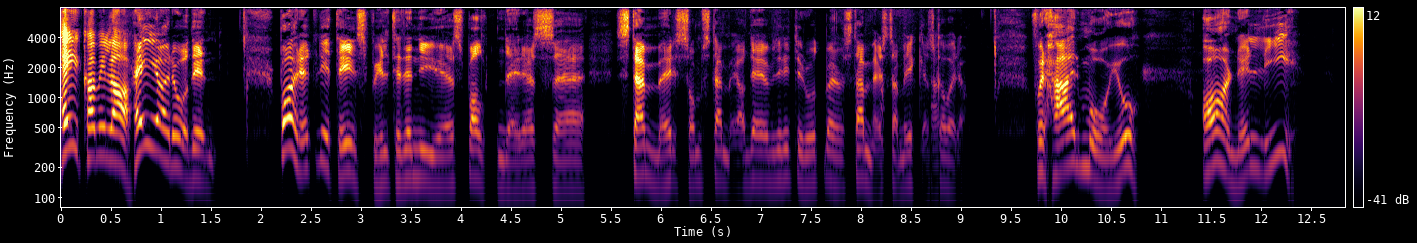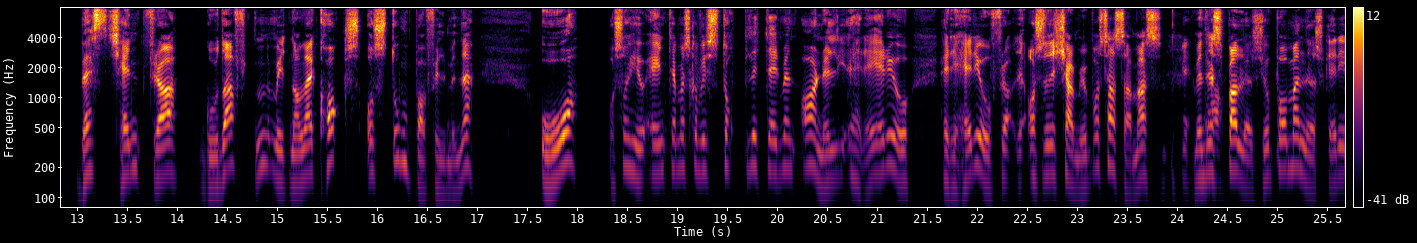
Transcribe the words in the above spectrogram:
Hei, Camilla! Hei, Arodin. Bare et lite innspill til den nye spalten deres eh, Stemmer som stemmer. Ja, det er litt rot men stemmer, stemmer ikke skal være. For her må jo Arne Lie, best kjent fra God aften, mitt navn er Cox, og Stumpa-filmene. Og, og så har jo en til, men skal vi stoppe litt der? Men Arne dette er jo, her er jo fra Altså, det kommer jo på SMS, men det spilles jo på mennesker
